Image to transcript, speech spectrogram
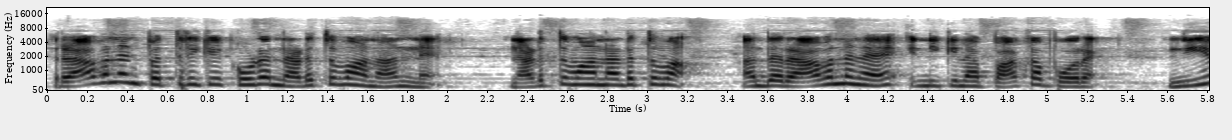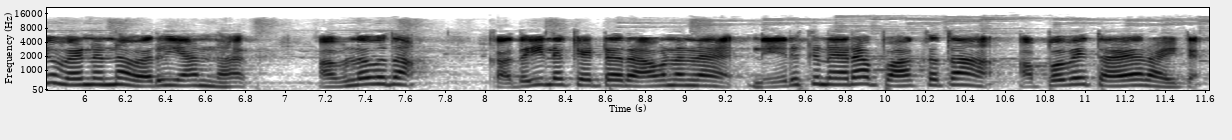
ராவணன் பத்திரிக்கை கூட நடத்துவானான்னு நடத்துவான் நடத்துவான். அந்த ராவணனை இன்னைக்கு நான் பார்க்க போகிறேன் நீயும் வேணும்னா வரியான்னார். அவ்வளவுதான். கதையில கேட்ட ராவணனை நேருக்கு நேராக பார்க்கத்தான் அப்பவே தயாராயிட்டேன்.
